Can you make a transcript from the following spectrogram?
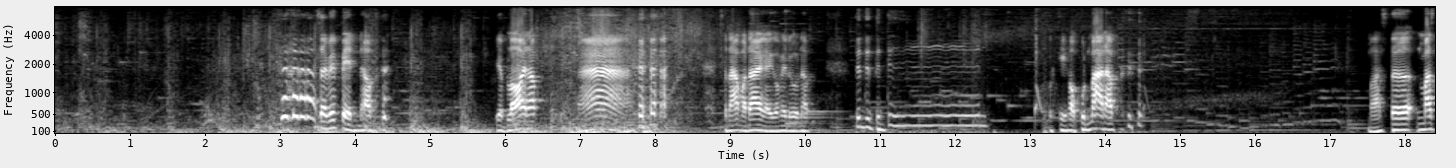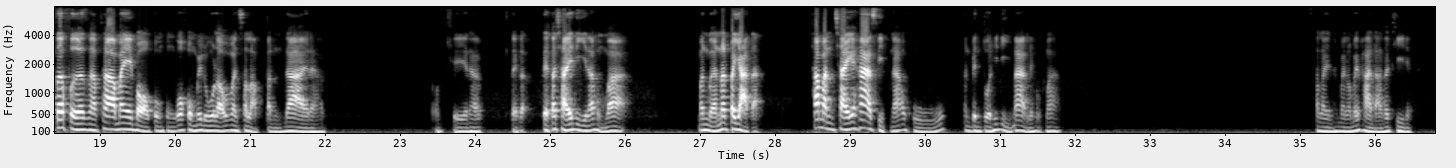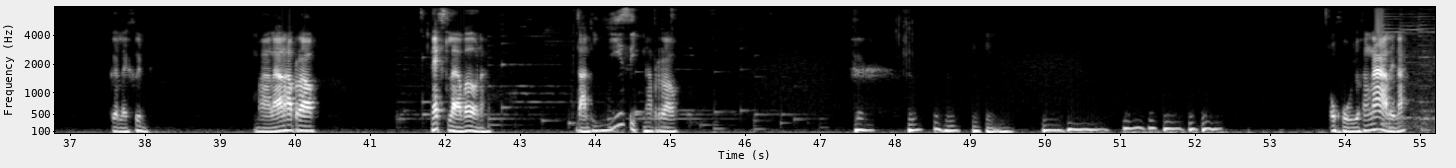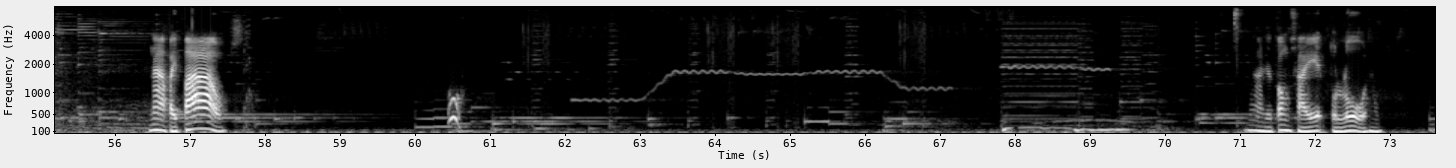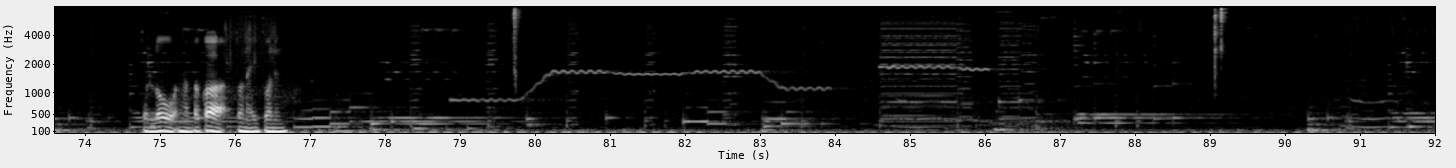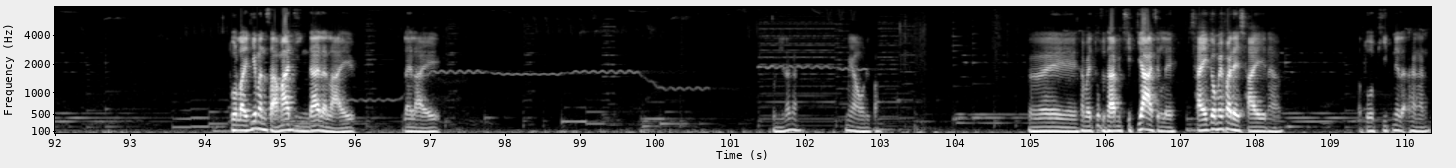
ใช้ไม่เป็นครับ เรียบร้อยครับ อ่า ชนะมาได้ไงก็ไม่รู้นะครับตื่นตื่นตื่นตื่นโอเค ขอบคุณมากนะครับมาสเตอร์มาสเตอร์เฟิร์สนะครับ ถ้าไม่บอกผมผมก็คงไม่รู้แล้วว่ามันสลับกันได้นะครับ โอเคนะครับ แต่ก็แต่ก็ใช้ดีนะผมว่า มันเหมือนมันประหยัดอะถ้ามันใช้แค่ห้าสิบนะโอ้โหมันเป็นตัวที่ดีมากเลยผมว่า อะไรทำไมเราไม่ผ่านด่านสักทีเนี่ย เกิดอะไรขึ้น มาแล้วนะครับเรา next level นะครับด่านที่ยี่สิบนะครับเรา โอ้โห อยู่ข้างหน้าเลยนะ หน้าไปเป้า ต้องใช้ตัวโล่ครับ ตัวโล่ครับ แล้วก็ตัวไหนอีกตัวหนึ่งตัวอะไรที่มันสามารถยิงได้หลาย ๆ หลาย ๆ แล้วกัน ไม่เอาดีกว่าเฮ้ยทำไมตัวสุดท้ายมันคิดยากจังเลย ใช้ก็ไม่ค่อยได้ใช้นะครับเอาตัวพิษนี่แหละทางนั้น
